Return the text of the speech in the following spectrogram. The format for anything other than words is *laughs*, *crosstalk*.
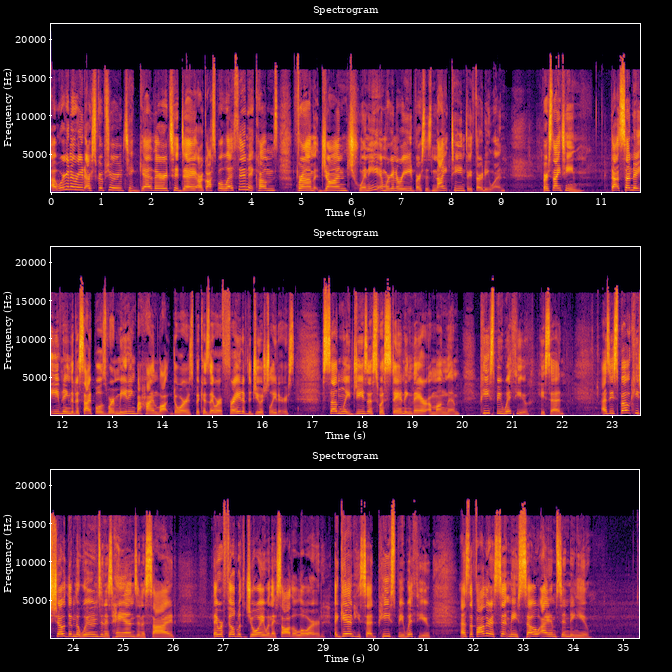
Uh, we're going to read our scripture together today. Our gospel lesson, it comes from John 20, and we're going to read verses 19 through 31. Verse 19. That Sunday evening, the disciples were meeting behind locked doors because they were afraid of the Jewish leaders. Suddenly, Jesus was standing there among them. Peace be with you, he said. As he spoke, he showed them the wounds in his hands and his side. They were filled with joy when they saw the Lord. Again, he said, Peace be with you. As the Father has sent me, so I am sending you.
